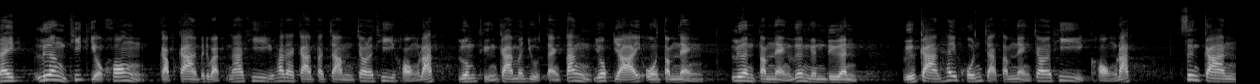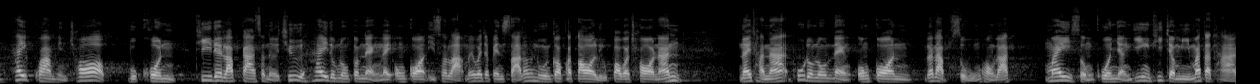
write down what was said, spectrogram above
ในเรื่องที่เกี่ยวข้องกับการปฏิบัติหน้าที่ข้าราชการประจำเจ้าหน้าที่ของรัฐ รวมถึงการบรรจุแต่งตั้งโยกย้ายโอนตำแหน่ง เลื่อนตำแหน่งเลื่อนเงินเดือน หรือการให้พ้นจากตำแหน่งเจ้าหน้าที่ของรัฐ ซึ่งการให้ความเห็นชอบบุคคลที่ได้รับการเสนอชื่อให้ดำรงตำแหน่งในองค์กรอิสระ ไม่ว่าจะเป็นสารรัฐธรรมนูญกกตหรือปปชนั้น ในฐานะผู้ดำรงตำแหน่งองค์กรระดับสูงของรัฐ ไม่สมควรอย่างยิ่งที่จะมีมาตรฐาน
